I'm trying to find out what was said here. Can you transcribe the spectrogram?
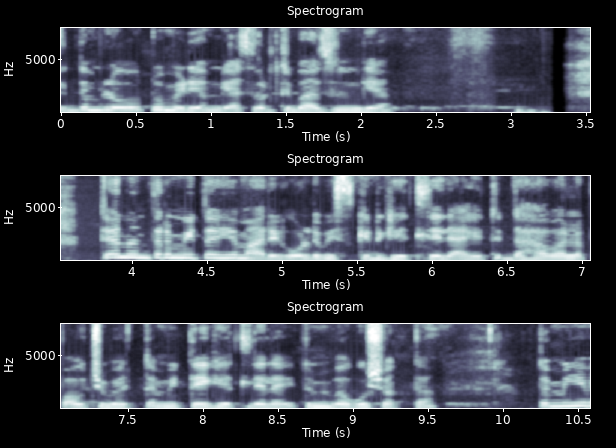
एकदम लो टू मिडियम गॅसवरती भाजून घ्या. त्यानंतर मी तर हे मारीगोल्ड बिस्किट घेतलेले आहेत. दहावाला पावची भेटतं मी ते घेतलेलं आहे. तुम्ही बघू शकता. तर मी हे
